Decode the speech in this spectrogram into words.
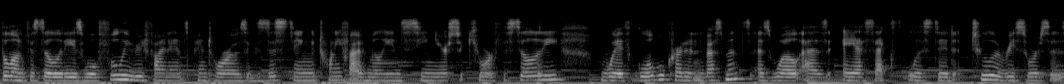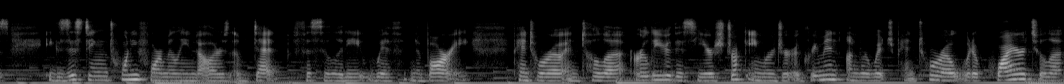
The loan facilities will fully refinance Pantoro's existing 25 million senior secure facility with Global Credit Investments as well as ASX listed Tulla Resources existing $24 million of debt facility with Nebari. Pantoro and Tulla earlier this year struck a merger agreement under which Pantoro would acquire Tulla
